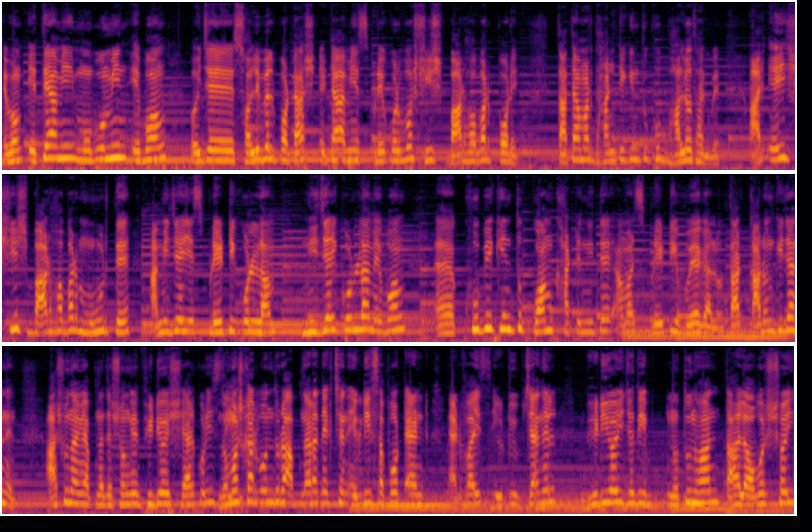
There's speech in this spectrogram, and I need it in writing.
এবং এতে আমি মোবোমিন এবং ওই যে সলিবেল পটাশ এটা আমি স্প্রে করব, শীষ বার হবার পরে। তাতে আমার ধানটি কিন্তু খুব ভালো থাকবে। আর এই শীষ বার হবার মুহূর্তে আমি যে স্প্রেটি করলাম, নিজেই করলাম এবং খুবই কিন্তু কম খাটে নিতে আমার স্প্রেটি হয়ে গেল। তার কারণ কি জানেন? আসুন আমি আপনাদের সঙ্গে ভিডিও শেয়ার করি। নমস্কার বন্ধুরা, আপনারা দেখছেন agri support and advice YouTube channel ভিডিওই যদি নতুন হন, তাহলে অবশ্যই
